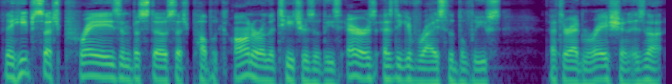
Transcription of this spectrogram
They heap such praise and bestow such public honor on the teachers of these errors as to give rise to the beliefs that their admiration is not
